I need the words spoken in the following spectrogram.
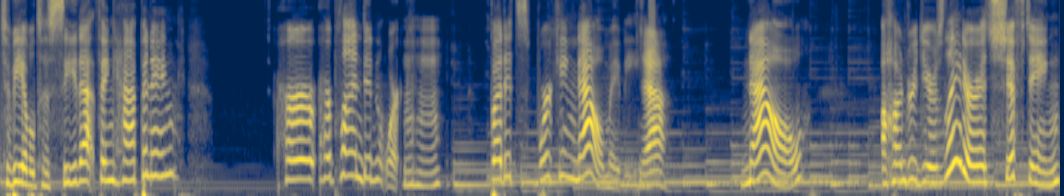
to be able to see that thing happening. Her her plan didn't work, Mm-hmm. but it's working now maybe Yeah. now, a hundred years later, it's shifting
